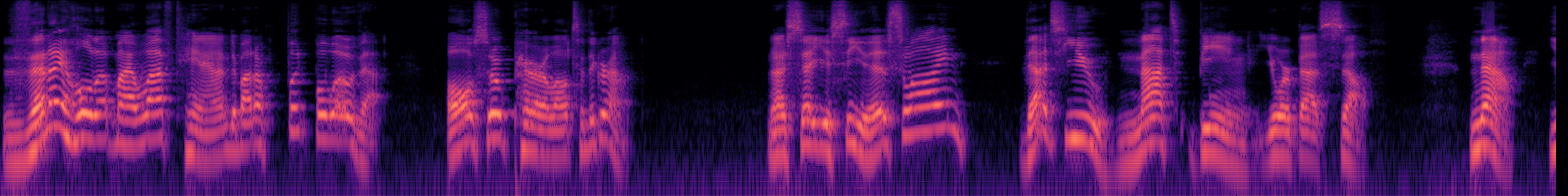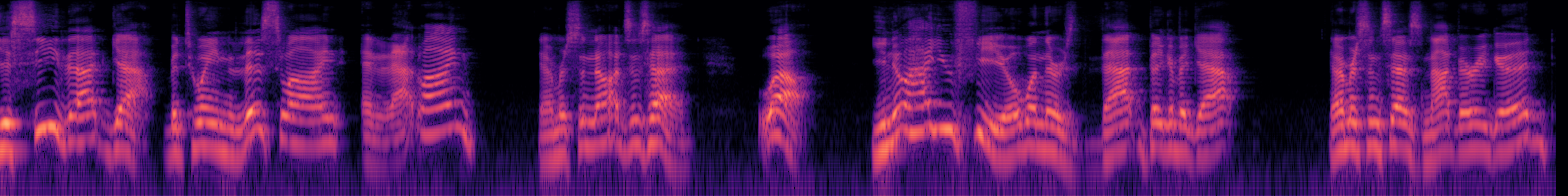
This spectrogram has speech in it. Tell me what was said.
Then I hold up my left hand about a foot below that, also parallel to the ground. And I say, You see this line? That's you not being your best self. Now, you see that gap between this line and that line? Emerson nods his head. Well, you know how you feel when there's that big of a gap? Emerson says, Not very good.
